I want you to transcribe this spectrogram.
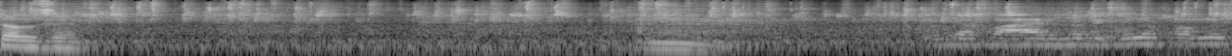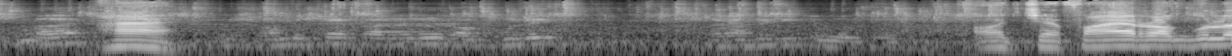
চলছে। হয়। আচ্ছা পায়ের রগগুলো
